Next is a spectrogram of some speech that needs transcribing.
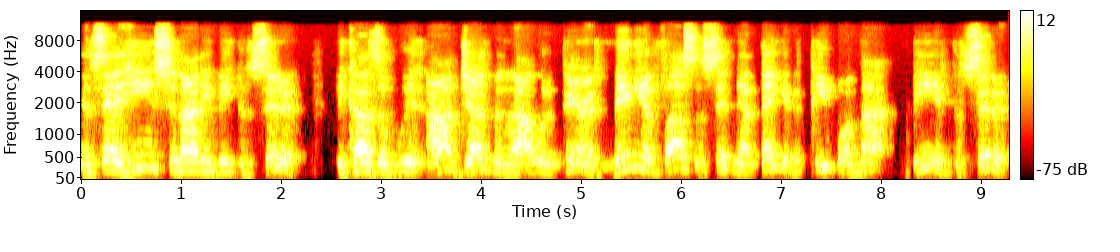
and said he should not even be considered because of with our judgment and outward appearance, many of us are sitting there thinking that people are not being considered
